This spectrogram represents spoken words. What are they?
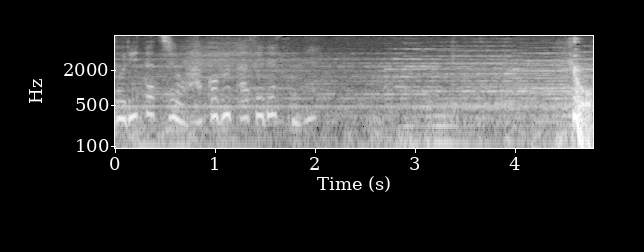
鳥たちを運ぶ風ですね Jo.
